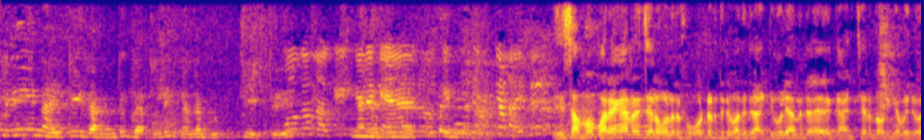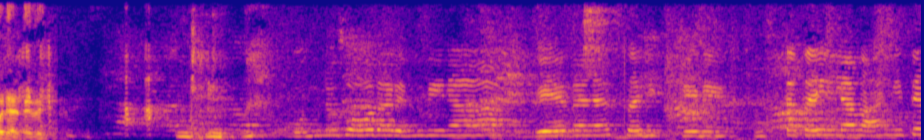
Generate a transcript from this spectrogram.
ക്ലീൻ ആയിട്ട് ഈ രണ്ട് ബെർലി ഇങ്ങനെ ബുദ്ധിയിട്ട് ഈ സംഭവം പറയാൻ കാരണം വെച്ചാൽ ഓളൊരു ഫോട്ടോ എടുത്തിട്ട് വന്നിട്ട് അടിപൊളിയാണെന്ന് എല്ലാവരും കാണിച്ചു തരാൻ തുടങ്ങിയ പരിപാടിയായിട്ട് ഇത്. വേദന സഹിക്കണേ? മുട്ട തൈല വാങ്ങിത്തെ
